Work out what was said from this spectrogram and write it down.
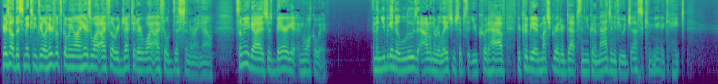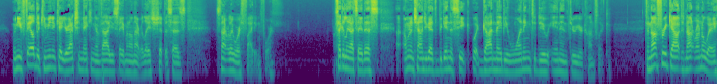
Here's how this makes me feel. Here's what's going on. Here's why I feel rejected or why I feel distant right now. Some of you guys just bury it and walk away. And then you begin to lose out on the relationships that you could have that could be at much greater depths than you could imagine if you would just communicate. When you fail to communicate, you're actually making a value statement on that relationship that says it's not really worth fighting for. Secondly, I'd say this I'm going to challenge you guys to begin to seek what God may be wanting to do in and through your conflict. To not freak out, to not run away,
